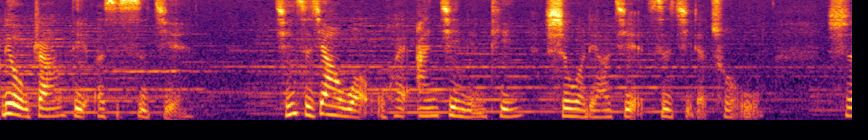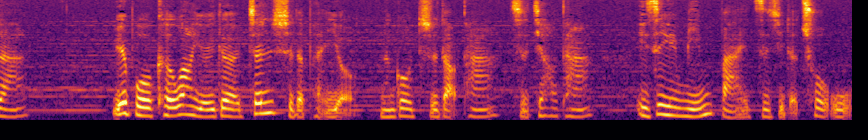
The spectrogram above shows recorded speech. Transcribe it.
六章第二十四节，请指教我，我会安静聆听，使我了解自己的错误。是啊，约伯渴望有一个真实的朋友，能够指导他、指教他，以至于明白自己的错误。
